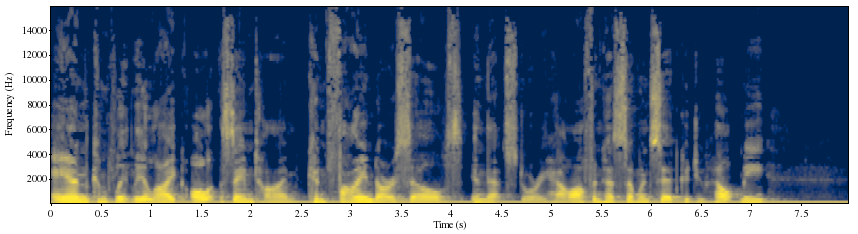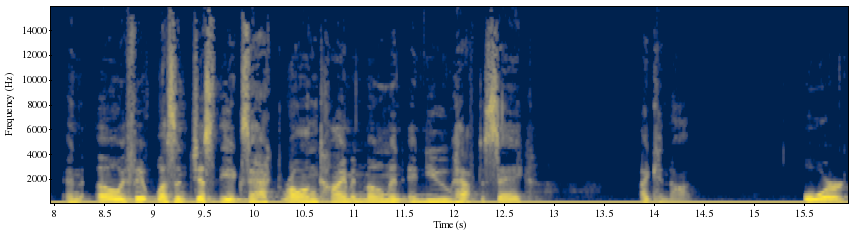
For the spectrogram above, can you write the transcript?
and completely alike all at the same time can find ourselves in that story. How often has someone said, Could you help me? And oh, if it wasn't just the exact wrong time and moment, and you have to say, I cannot. Or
